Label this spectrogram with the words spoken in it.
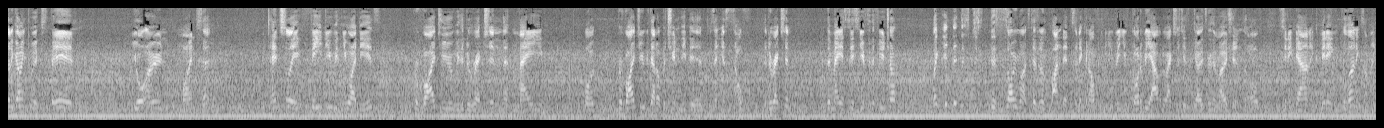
that are going to expand your own mindset, potentially feed you with new ideas, provide you with a direction that may, or provide you with that opportunity to present yourself the direction that may assist you for the future. Like, it, there's just, there's so much, there's an abundance that it can offer to you, but you've got to be able to actually just go through the motions of sitting down and committing to learning something.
